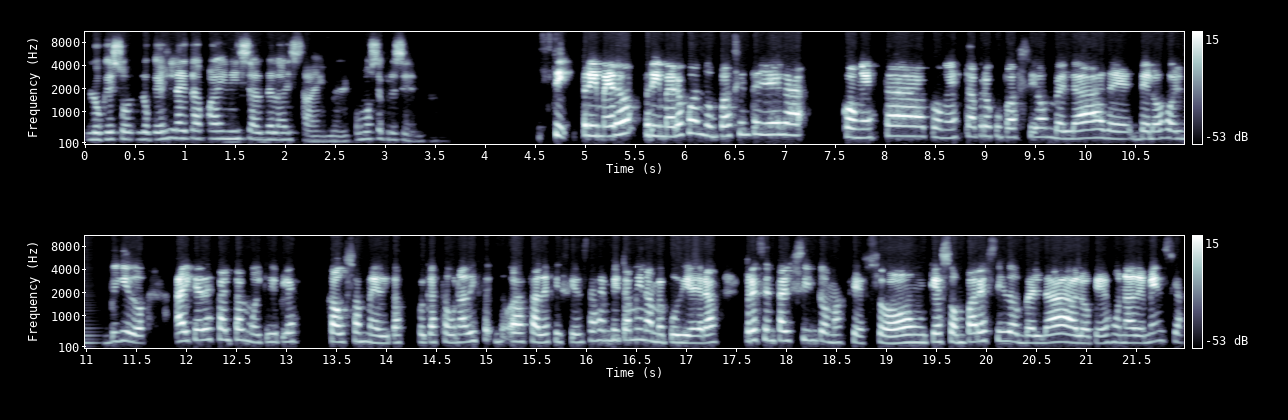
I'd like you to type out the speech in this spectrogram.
lo que, lo que es la etapa inicial del Alzheimer, ¿cómo se presenta? Sí, primero, primero cuando un paciente llega con esta, con esta preocupación, ¿verdad? De, de los olvidos, hay que descartar múltiples causas médicas, porque hasta una hasta deficiencias en vitamina me pudiera presentar síntomas que son, que son parecidos, ¿verdad? A lo que es una demencia.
